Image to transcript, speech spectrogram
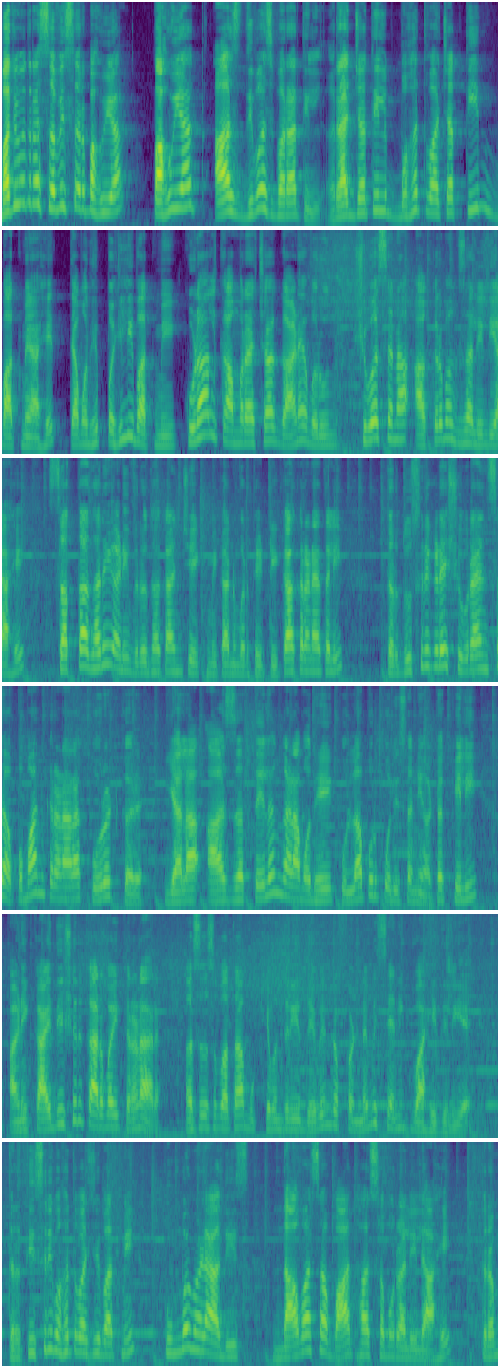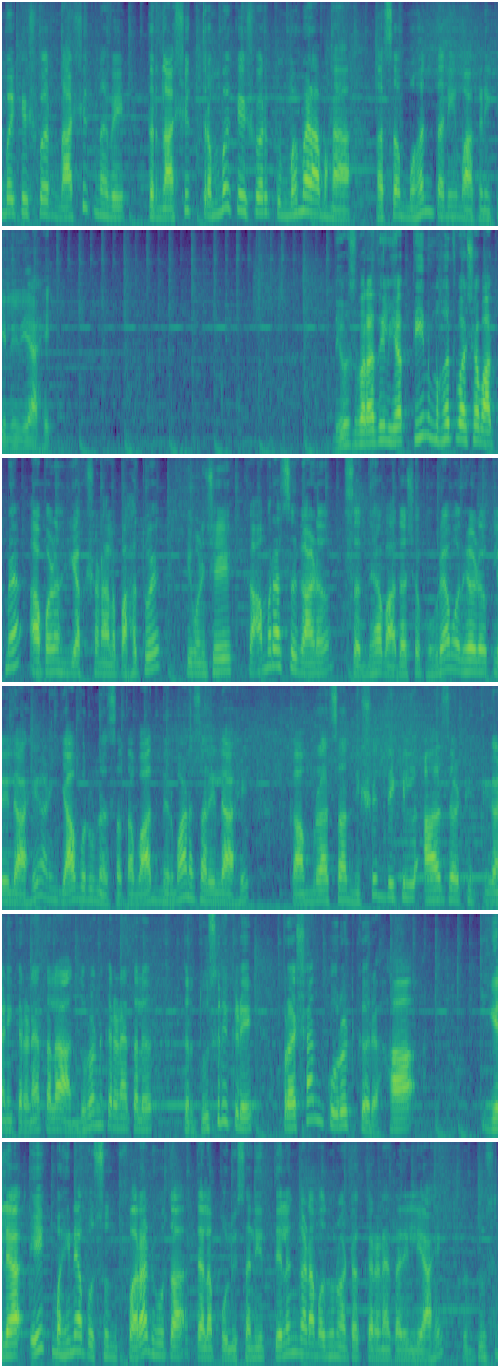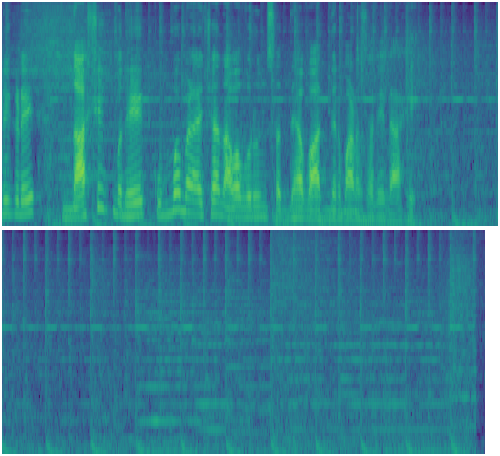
बातमीपत्र सविस्तर पाहूया. पाहुयात आज दिवसभरातील राज्यातील महत्त्वाच्या तीन बातम्या आहेत. त्यामध्ये पहिली बातमी कुणाल कामराच्या गाण्यावरून शिवसेना आक्रमक झालेली आहे सत्ताधारी आणि विरोधकांची एकमेकांवरती टीका करण्यात आली. तर दुसरीकडे शिवरायांचा अपमान करणारा कोरटकर याला आज तेलंगणामध्ये कोल्हापूर पोलिसांनी अटक केली आणि कायदेशीर कारवाई करणार असं स्वतः मुख्यमंत्री देवेंद्र फडणवीस यांनी ग्वाही दिली आहे. तर तिसरी महत्त्वाची बातमी कुंभमेळ्याआधीच नावाचा वाद हा समोर आलेला आहे. त्र्यंबकेश्वर नाशिक नव्हे तर नाशिक त्र्यंबकेश्वर कुंभमेळा म्हणा असं महंतांनी मागणी केलेली आहे. दिवसभरातील ह्या तीन महत्त्वाच्या बातम्या आपण या क्षणाला पाहतोय. ती म्हणजे कामराचं गाणं सध्या वादाच्या भोवऱ्यामध्ये अडकलेलं आहे आणि यावरूनच आता वाद निर्माण झालेला आहे. कामराचा निषेध देखील आज ठिकठिकाणी करण्यात आला आंदोलन करण्यात आलं. तर दुसरीकडे प्रशांत कोरटकर हा गेल्या एक महिन्यापासून फरार होता त्याला पोलिसांनी तेलंगणामधून अटक करण्यात आलेली आहे. तर दुसरीकडे नाशिकमध्ये कुंभमेळ्याच्या नावावरून सध्या वाद निर्माण झालेला आहे.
